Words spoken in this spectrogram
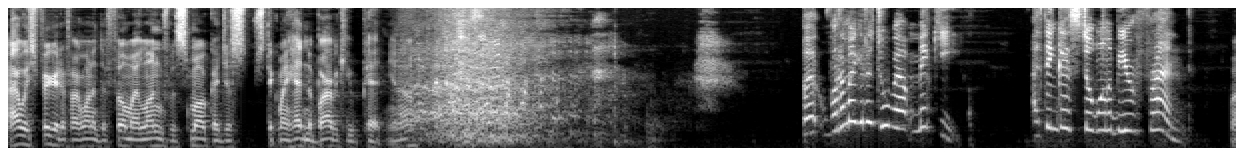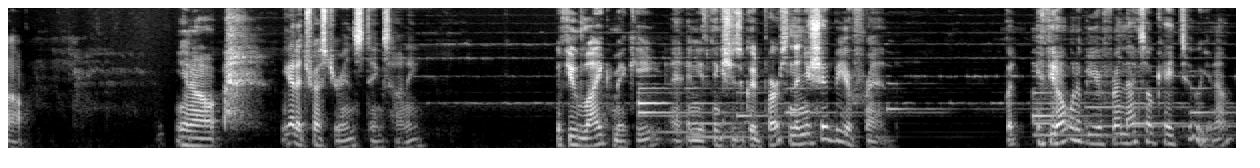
I always figured if I wanted to fill my lungs with smoke, I'd just stick my head in a barbecue pit, you know? But what am I gonna do about Mickey? I think I still want to be her friend. Well, you know, you gotta trust your instincts, honey. If you like Mickey and and you think she's a good person, then you should be her friend. But if you don't want to be your friend, that's okay too, you know?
